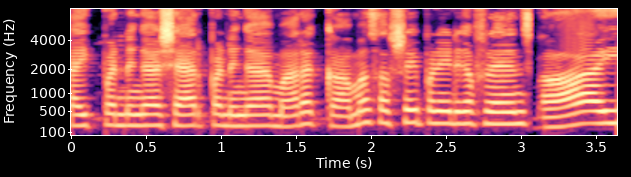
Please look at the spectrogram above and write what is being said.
லைக் பண்ணுங்கள் ஷேர் பண்ணுங்கள் மறக்காமல் சப்ஸ்கிரைப் பண்ணிவிடுங்க ஃப்ரெண்ட்ஸ் பாய்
